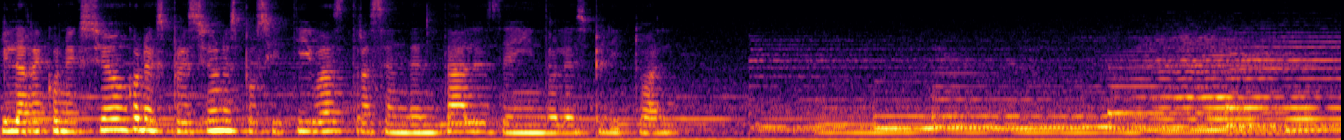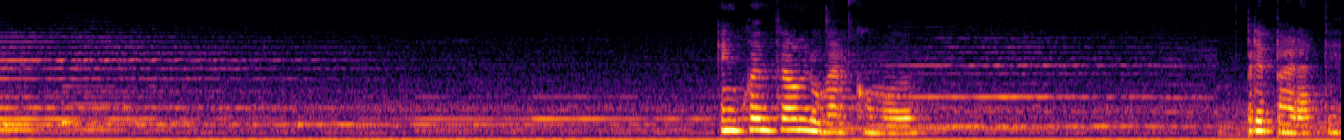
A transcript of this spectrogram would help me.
y la reconexión con expresiones positivas trascendentales de índole espiritual. Encuentra un lugar cómodo. Prepárate.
